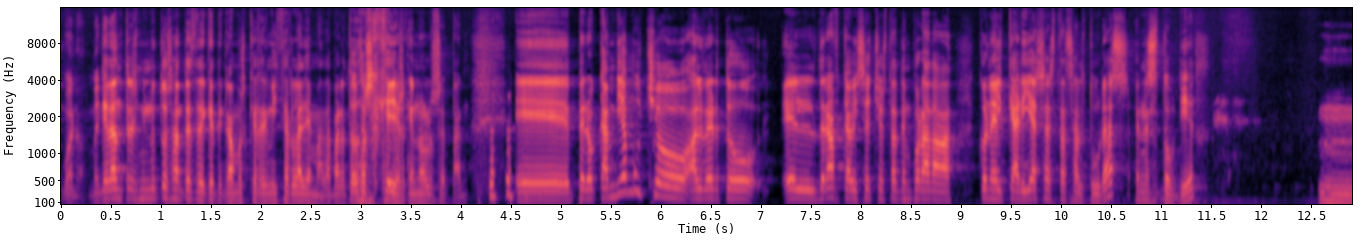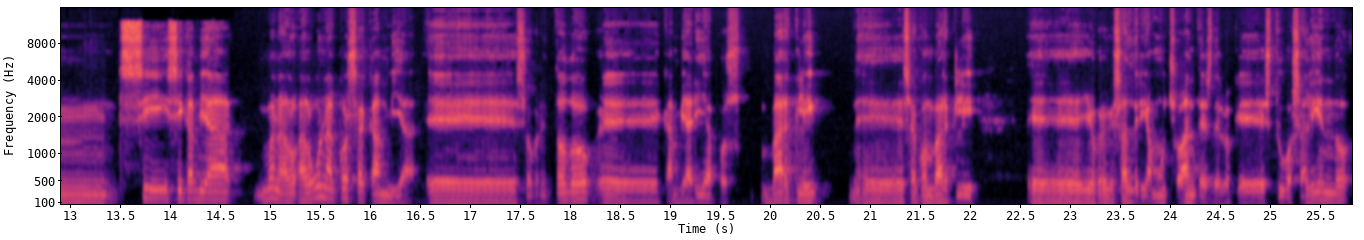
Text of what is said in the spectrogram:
bueno, me quedan 3 minutos antes de que tengamos que reiniciar la llamada, para todos aquellos que no lo sepan. Pero cambia mucho, Alberto, el draft que habéis hecho esta temporada con el que harías a estas alturas, en ese top 10. Mm, sí, sí cambia. Bueno, al- alguna cosa cambia. Eh, sobre todo eh, cambiaría, pues, Barkley. Eh, con Barkley eh, yo creo que saldría mucho antes de lo que estuvo saliendo.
